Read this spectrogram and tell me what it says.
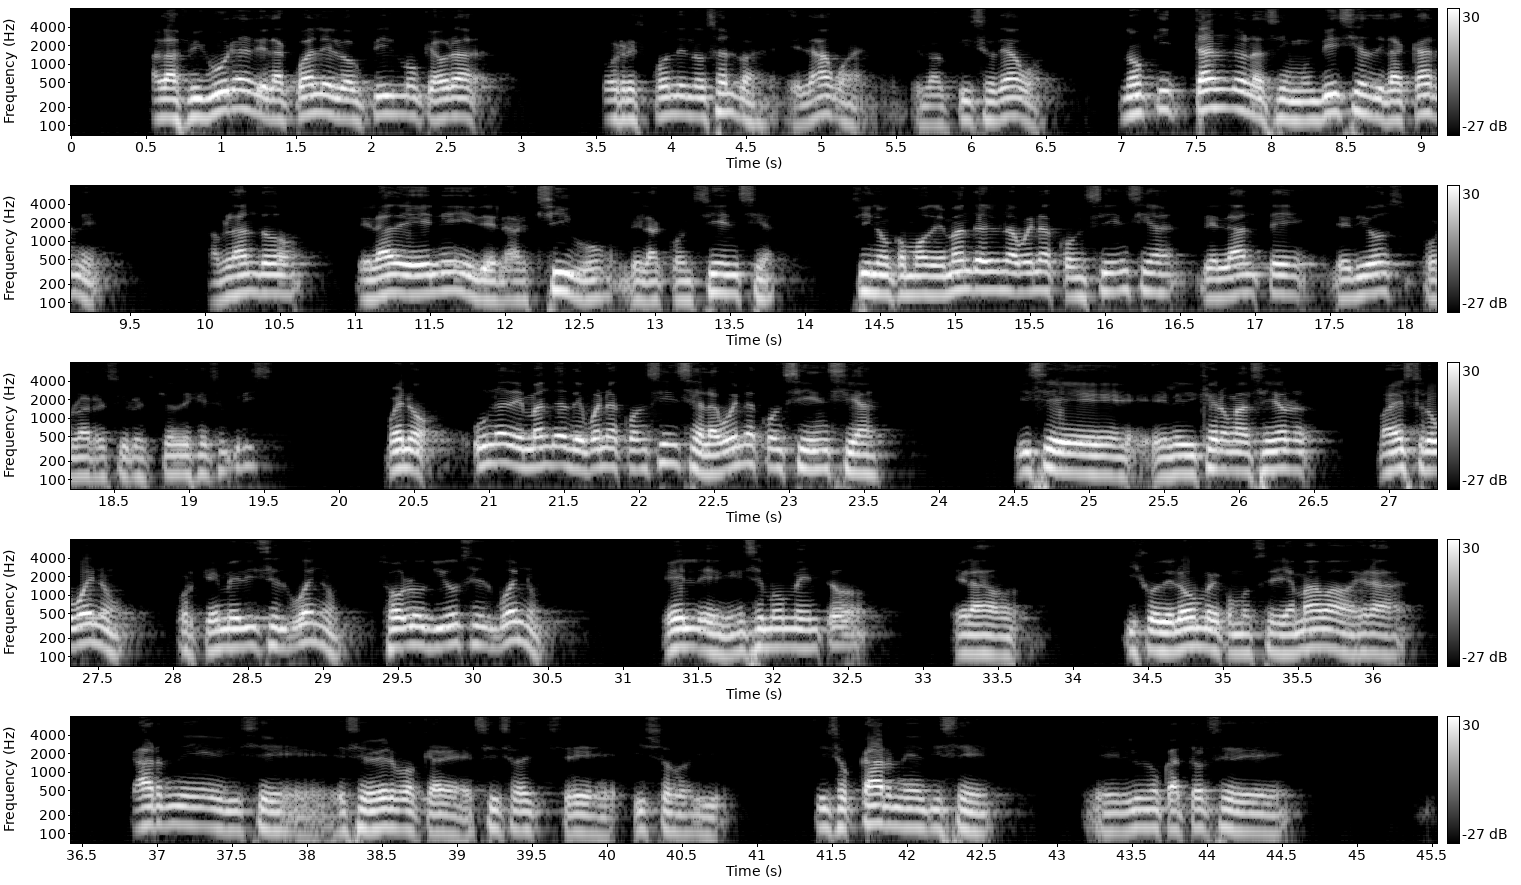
a la figura de la cual el bautismo que ahora corresponde nos salva, el agua, el bautizo de agua, no quitando las inmundicias de la carne, hablando del ADN y del archivo de la conciencia, sino como demanda de una buena conciencia delante de Dios por la resurrección de Jesucristo. Bueno, una demanda de buena conciencia. La buena conciencia, dice, eh, le dijeron al Señor, Maestro bueno, ¿Por qué me dices bueno? Solo Dios es bueno. Él en ese momento era hijo del hombre, como se llamaba, era carne, dice ese verbo que se hizo, se hizo, se hizo carne, dice el 1.14 de,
